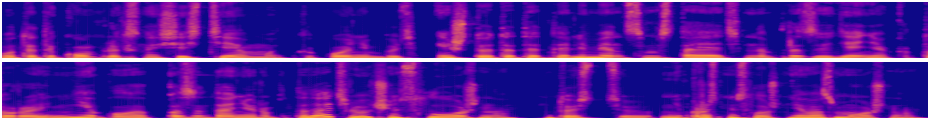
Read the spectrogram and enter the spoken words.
вот этой комплексной системы какой-нибудь, и что этот, этот элемент самостоятельного произведения, которое не было по заданию работодателя, очень сложно. Ну, то есть э, не просто не сложно, невозможно.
